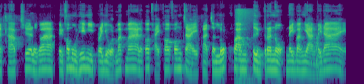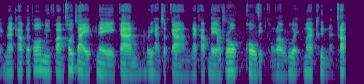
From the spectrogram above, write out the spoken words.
นะครับ เชื่อเลยว่าเป็นข้อมูลที่มีประโยชน์มากๆ แล้วก็ไขข้อข้องใจ อาจจะลดความตื่นตระหนกในบางอย่างไปได้นะครับ แล้วก็มีความเข้าใจในการบริหารจัดการนะครับในโรคโควิด ของเราด้วยมากขึ้นนะครับ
